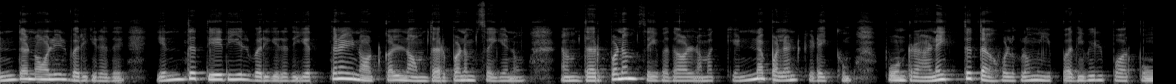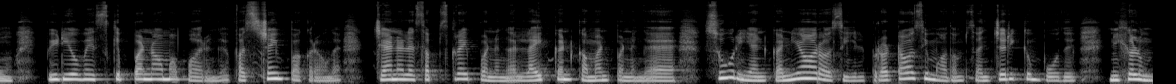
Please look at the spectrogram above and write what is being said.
எந்த நாளில் வருகிறது? எந்த தேதியில் வருகிறது? எத்தனை நாட்கள் நாம் தர்ப்பணம் செய்யணும்? நாம் தர்ப்பணம் செய்வதால் நமக்கு என்ன பலன் கிடைக்கும்? போன்ற அனைத்து தகவல்களும் இப்பதிவில் பார்ப்போம். வீடியோவை ஸ்கிப் பண்ணாமல் பாருங்கள் ஃபஸ்ட் டைம் பார்க்குறவங்க சேனலை சப்ஸ்கிரைப் பண்ணுங்கள் லைக் அண்ட் கமெண்ட் பண்ணுங்கள் சூரியன் கன்னியா ராசியில் புரட்டாசி மாதம் சஞ்சரிக்கும் போது நிகழும்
